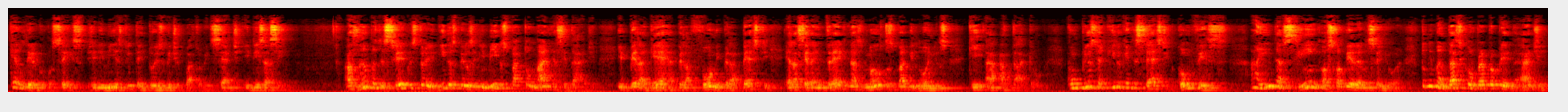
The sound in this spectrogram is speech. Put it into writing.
Quero ler com vocês Jeremias 32, 24 a 27 e diz assim: As rampas de cerco estão erguidas pelos inimigos para tomarem a cidade. E pela guerra, pela fome, pela peste, ela será entregue nas mãos dos babilônios que a atacam. Cumpriu-se aquilo que disseste, como vês. Ainda assim, ó soberano Senhor, tu me mandaste comprar propriedade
